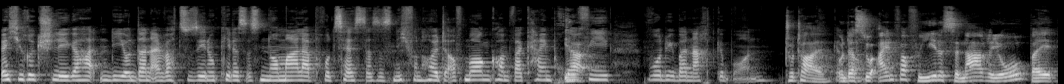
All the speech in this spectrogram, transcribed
welche Rückschläge hatten die und dann einfach zu sehen, okay, das ist ein normaler Prozess, dass es nicht von heute auf morgen kommt, weil kein Profi wurde über Nacht geboren. Total. Und dass du einfach für jedes Szenario, weil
